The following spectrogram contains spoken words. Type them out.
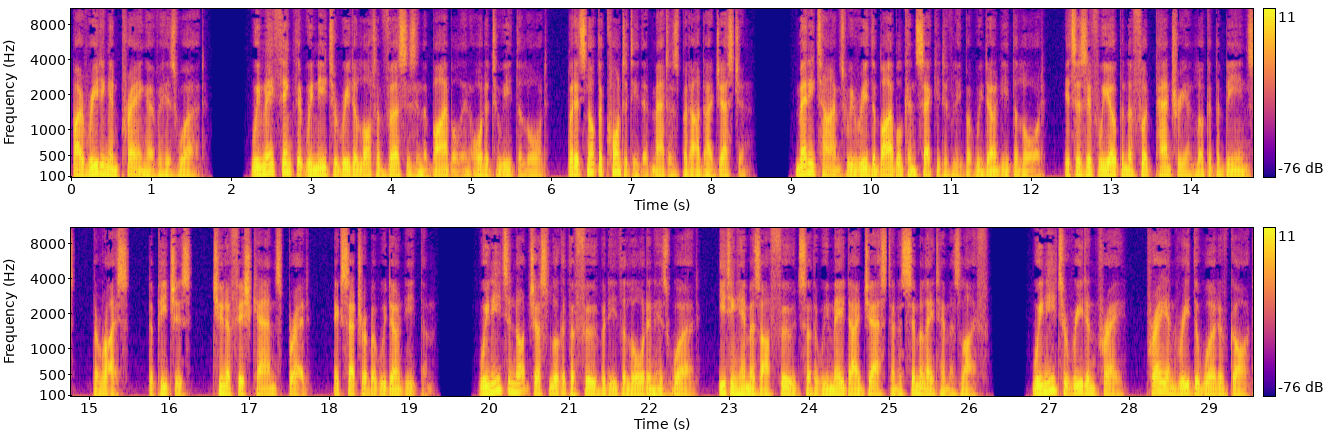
by reading and praying over His Word. We may think that we need to read a lot of verses in the Bible in order to eat the Lord, but it's not the quantity that matters but our digestion. Many times we read the Bible consecutively but we don't eat the Lord, it's as if we open the foot pantry and look at the beans, the rice, the peaches, tuna fish cans, bread, etc., but we don't eat them. We need to not just look at the food but eat the Lord in His Word, eating Him as our food so that we may digest and assimilate Him as life. We need to read and pray, pray and read the Word of God.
